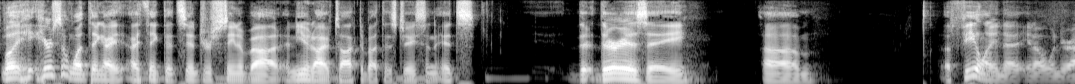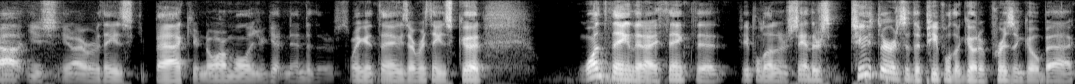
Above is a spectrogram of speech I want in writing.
Well, here's the one thing I, I think that's interesting about, and you and I have talked about this, Jason. It's there, there is a um, a feeling that you know when you're out, you you know everything's back, you're normal, you're getting into the swing of things, everything's good. One thing that I think that people don't understand: there's two thirds of the people that go to prison go back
